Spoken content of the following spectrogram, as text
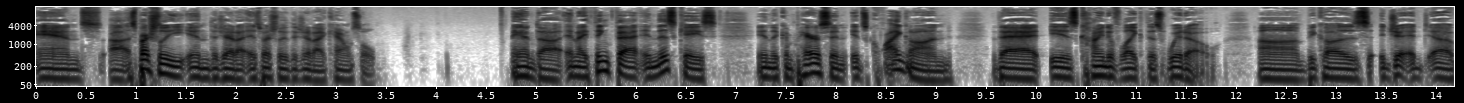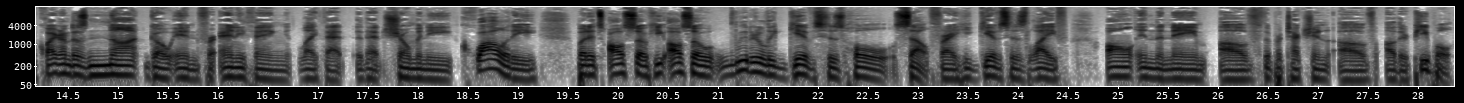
and uh, especially in the Jedi, especially the Jedi Council. And uh, and I think that in this case, in the comparison, it's Qui Gon that is kind of like this widow. Uh, because uh, Qui Gon does not go in for anything like that that showmany quality, but it's also he also literally gives his whole self, right? He gives his life all in the name of the protection of other people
